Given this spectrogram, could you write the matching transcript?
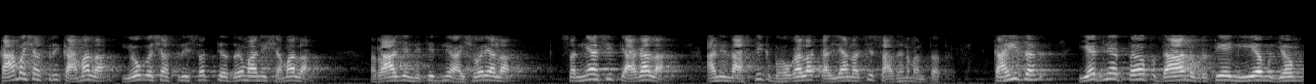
कामशास्त्री कामाला योगशास्त्री सत्य दम आणि शमाला राजनीतिज्ञ ऐश्वर्याला संन्यासी त्यागाला आणि नास्तिक भोगाला कल्याणाचे साधन मानतात काही जण यज्ञ तप दान व्रते नियम यम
